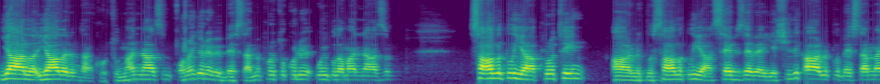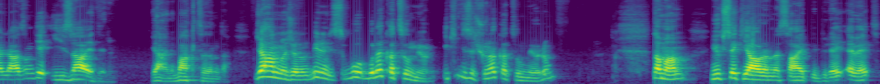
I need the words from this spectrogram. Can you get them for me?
yağ, yağlarından kurtulman lazım. Ona göre bir beslenme protokolü uygulaman lazım. Sağlıklı yağ, protein ağırlıklı, sağlıklı yağ, sebze ve yeşillik ağırlıklı beslenmen lazım diye izah ederim. Yani baktığında. Canan Hoca'nın birincisi bu buna katılmıyorum. İkincisi şuna katılmıyorum. Tamam yüksek yağ oranına sahip bir birey. Evet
